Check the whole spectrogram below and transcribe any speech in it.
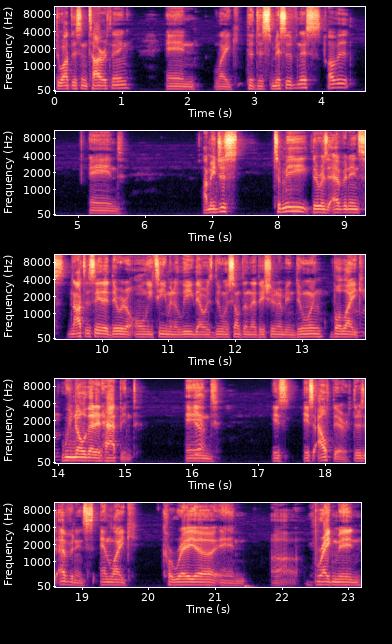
throughout this entire thing and like the dismissiveness of it and I mean just to me there was evidence not to say that they were the only team in the league that was doing something that they shouldn't have been doing but like we know that it happened. And it's it's out there. There's evidence. And like Correa and uh Bregman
